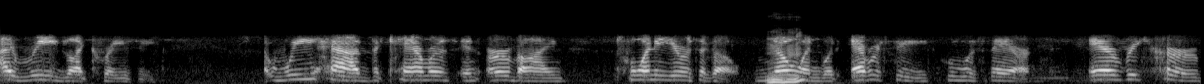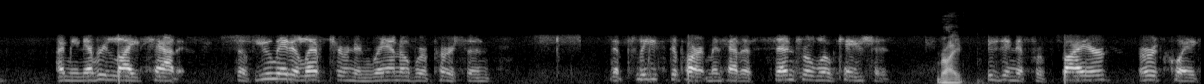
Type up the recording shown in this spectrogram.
I read like crazy. We had the cameras in Irvine 20 years ago. No Mhm. one would ever see who was there. Every curb, I mean, every light had it. So if you made a left turn and ran over a person, the police department had a central location Right. using it for fire, earthquake.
